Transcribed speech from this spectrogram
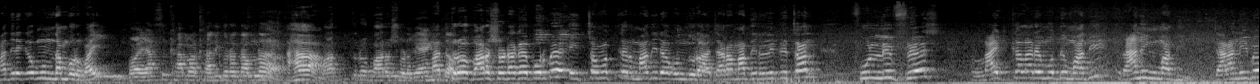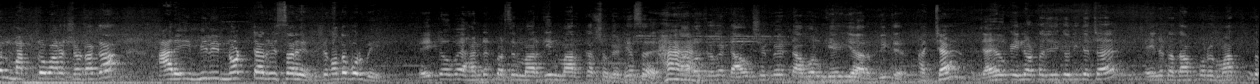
মাদিরা কেমন দাম বড় ভাই? ভাই আছে খামার খালি করার দাম না? হ্যাঁ। মাত্র 1200 টাকা মাত্র বারোশো টাকায় পড়বে। এই চমৎকার মাদিরা বন্ধুরা যারা মাদিরা নিতে চান ফুললি ফ্রেশ লাইট কালারের মধ্যে মাদি, রানিং মাদি। যারা নেবেন মাত্র বারোশো টাকা। আর এই মিলি নটটা রেসারের, এটা কত পড়বে? এইটা হবে 100% মার্কিন মার্কার সকেট ঠিক আছে? হ্যাঁ, হ্যাঁ। কালো চোখে ডাউন শেপের ডাবল গে ইয়ার বিটের। আচ্ছা। যাই হোক এই নটটা যদি কেউ নিতে চায় এই নটটার দাম পড়বে মাত্র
